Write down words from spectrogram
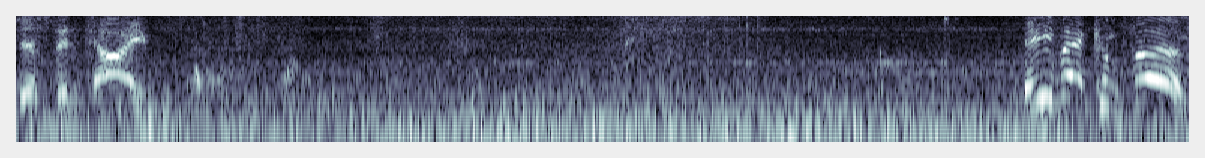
Just in time. Evac confirmed.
